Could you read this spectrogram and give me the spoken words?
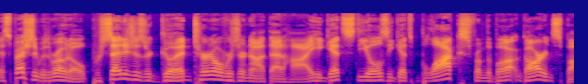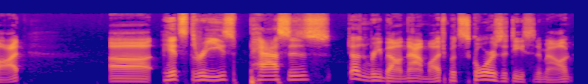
especially with Roto, percentages are good, turnovers are not that high. He gets steals, he gets blocks from the guard spot, uh, hits threes, passes, doesn't rebound that much, but scores a decent amount.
